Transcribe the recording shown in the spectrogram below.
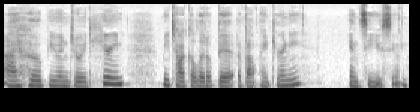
I hope you enjoyed hearing me talk a little bit about my journey, and see you soon.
